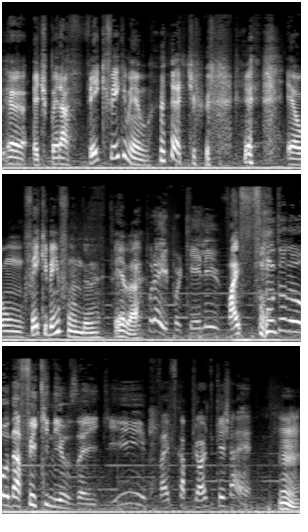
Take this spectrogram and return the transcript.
é, é tipo, era fake, fake mesmo. É, tipo, é um fake bem fundo, né? Sei lá. Por aí, porque ele vai fundo no- na fake news aí, que vai ficar pior do que já é. Hum,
